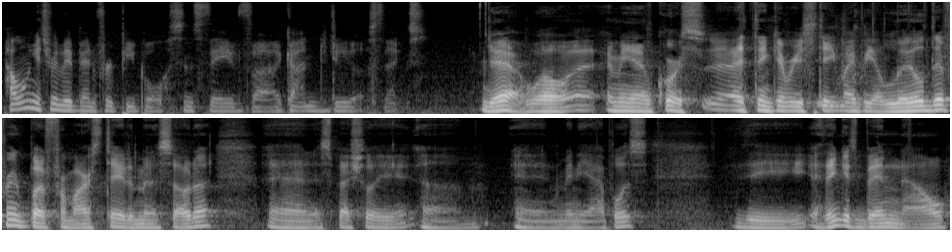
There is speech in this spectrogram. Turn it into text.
How long it's really been for people since they've uh, gotten to do those things? Yeah, well, I mean, of course, I think every state might be a little different, but from our state of Minnesota, and especially um, in Minneapolis, the I think it's been now,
